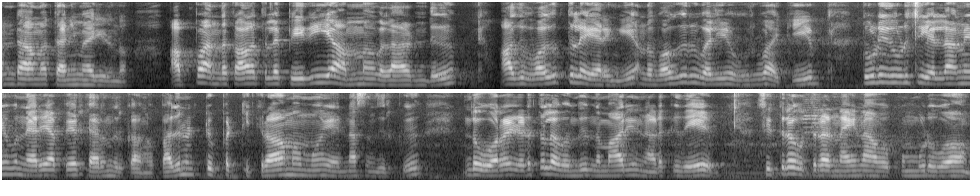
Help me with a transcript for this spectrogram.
அண்டாமல் தனி மாதிரி இருந்தோம். அப்போ அந்த காலத்தில் பெரிய அம்மை விளாண்டு அது வகுத்தில் இறங்கி அந்த வகுறு வழியை உருவாக்கி துடி துடிச்சு எல்லாமே நிறையா பேர் இறந்துருக்காங்க பதினெட்டு பட்டி கிராமமும் என்ன செஞ்சுருக்கு? இந்த ஒரு இடத்துல வந்து இந்த மாதிரி நடக்குதே. சித்திர உத்திர நைனாவை கும்பிடுவோம்.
